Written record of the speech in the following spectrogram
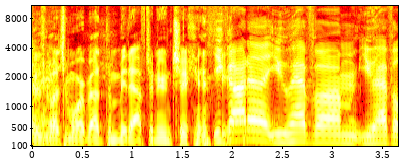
it was much more about the mid afternoon chicken. You gotta. You have um. You have a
